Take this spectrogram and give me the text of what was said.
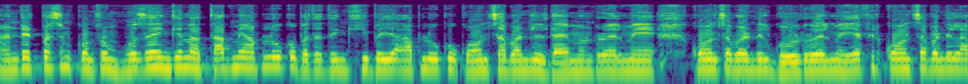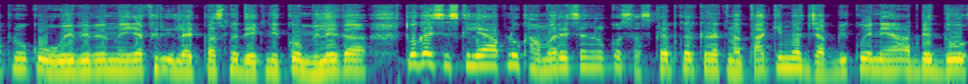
हंड्रेड परसेंट कन्फर्म हो जाएँगे ना तब मैं आप लोगों को बता देंगे कि भैया आप लोगों को कौन सा बंडल डायमंड रॉयल में, कौन सा बंडल गोल्ड रॉयल में या फिर कौन सा बंडल आप लोगों को ओई बैन में या फिर इलाइट पास में देखने को मिलेगा। तो गैस इसके लिए आप लोग हमारे चैनल को सब्सक्राइब करके रखना ताकि मैं जब भी कोई नया अपडेट दू,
